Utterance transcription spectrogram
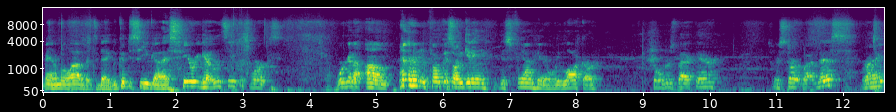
Man, I'm a little out of it today, but good to see you guys. Here we go. Let's see if this works. We're going to um, focus on getting this form here. We lock our shoulders back there. So we start by this, right?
